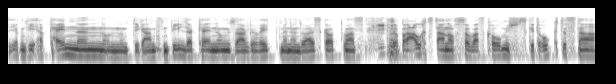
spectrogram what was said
irgendwie erkennen und, und, die ganzen Bilderkennungsalgorithmen und weiß Gott was. Mhm. Also braucht es da noch so was komisches, gedrucktes da.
